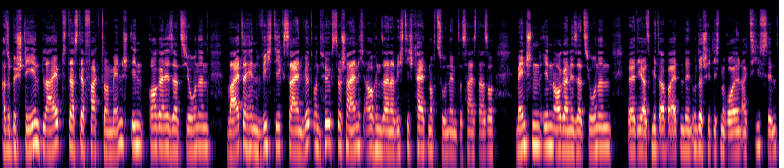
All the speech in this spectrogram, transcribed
Also bestehen bleibt, dass der Faktor Mensch in Organisationen weiterhin wichtig sein wird und höchstwahrscheinlich auch in seiner Wichtigkeit noch zunimmt. Das heißt also Menschen in Organisationen, äh, die als Mitarbeitende in unterschiedlichen Rollen aktiv sind.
